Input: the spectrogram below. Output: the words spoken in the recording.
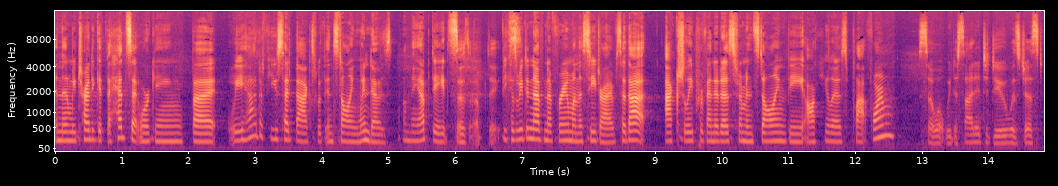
And then we tried to get the headset working, but we had a few setbacks with installing Windows on the updates Those updates. because we didn't have enough room on the C drive. So that actually prevented us from installing the Oculus platform. So what we decided to do was just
